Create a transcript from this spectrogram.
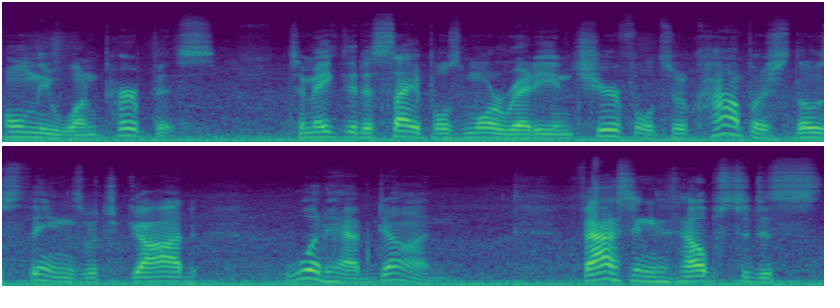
only one purpose to make the disciples more ready and cheerful to accomplish those things which God would have done. Fasting helps to dis-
